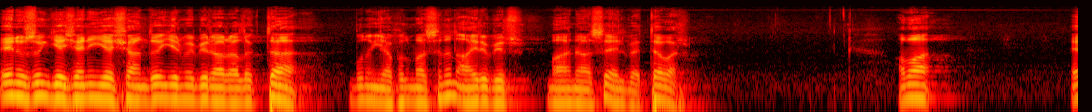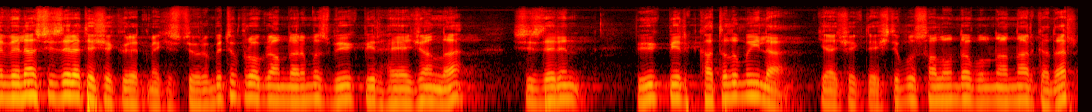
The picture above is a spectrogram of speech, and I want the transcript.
En uzun gecenin yaşandığı 21 Aralık'ta bunun yapılmasının ayrı bir manası elbette var. Ama evvela sizlere teşekkür etmek istiyorum. Bütün programlarımız büyük bir heyecanla, sizlerin büyük bir katılımıyla gerçekleşti. Bu salonda bulunanlar kadar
